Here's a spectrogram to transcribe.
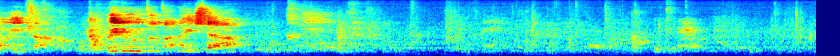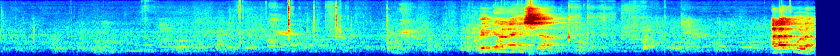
Nikamwita. Na kweli huyu mtoto anaisha. Kweli anaisha. Anakula.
